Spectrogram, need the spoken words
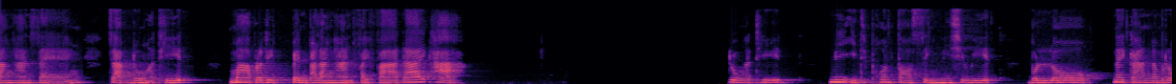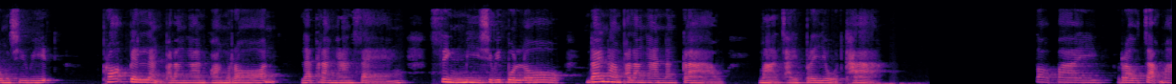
ลังงานแสง จากดวงอาทิตย์ มาประดิษฐ์เป็นพลังงานไฟฟ้าได้ค่ะ ดวงอาทิตย์ มีอิทธิพลต่อสิ่งมีชีวิต บนโลกในการดำรงชีวิต เพราะเป็นแหล่งพลังงานความร้อน และพลังงานแสง สิ่งมีชีวิตบนโลก ได้นำพลังงานดังกล่าว มาใช้ประโยชน์ค่ะ ต่อไปเราจะมา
